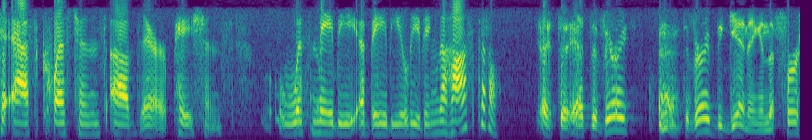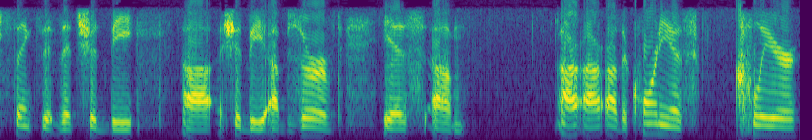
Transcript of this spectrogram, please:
to ask questions of their patients with maybe a baby leaving the hospital. At the at the very at the very beginning, and the first thing that that should be uh, should be observed is um, are, are, are the corneas clear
